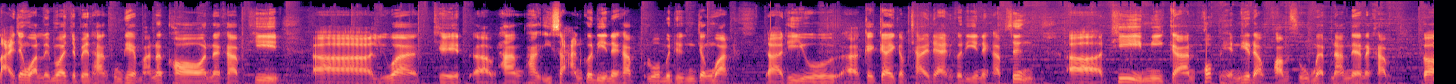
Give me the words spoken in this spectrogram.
หลายจังหวัดเลยไม่ว่าจะเป็นทางกรุงเทพมหานครนะครับที่หรือว่าเขตทางภาคอีสานก็ดีนะครับ รวมไปถึงจังหวัด ที่อยู่ใกล้ ๆ กับชายแดนก็ดีนะครับ ซึ่งที่มีการพบเห็นที่ระดับความสูงแบบนั้นเนี่ยนะครับ ก็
